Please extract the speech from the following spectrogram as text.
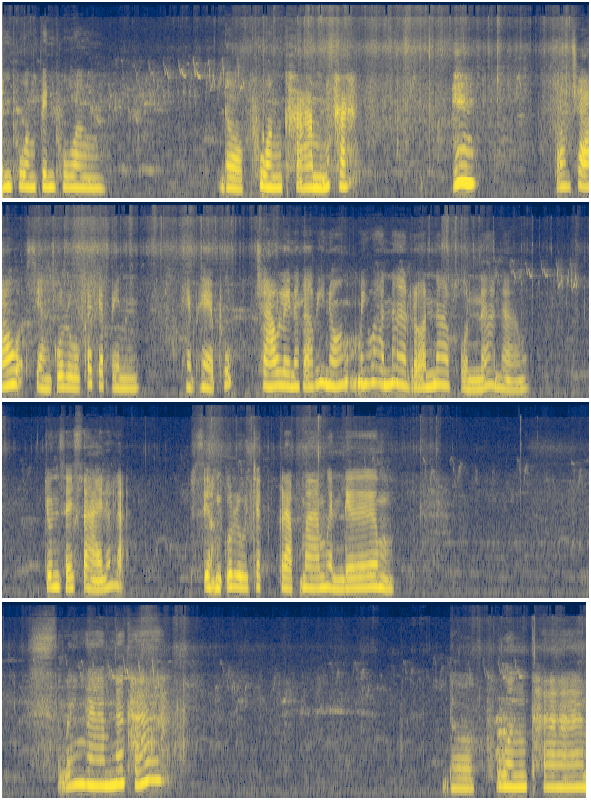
เป็นพวงเป็นพวง ดอกพวงคามนะคะ ตอนเช้าเสียงกูรูก็จะเป็นแหบๆทุกเช้าเลยนะคะ พี่น้องไม่ว่าหน้าร้อนหน้าฝนหน้าหนาว จนสายๆนั่นแหละเสียงกูรูจะกลับมาเหมือนเดิม สวยงามนะคะ ดอกพวงคาม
